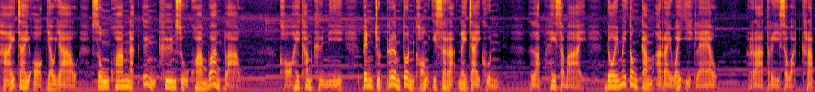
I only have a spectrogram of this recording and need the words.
หายใจออกยาวๆ ส่งความหนักอึ้งคืนสู่ความว่างเปล่า ขอให้ค่ำคืนนี้เป็นจุดเริ่มต้นของอิสระในใจคุณ หลับให้สบาย โดยไม่ต้องกำอะไรไว้อีกแล้ว ราตรีสวัสดิ์ครับ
